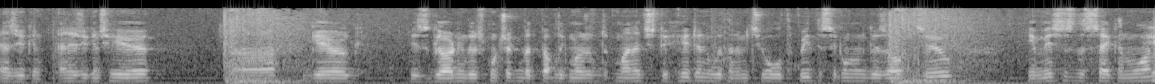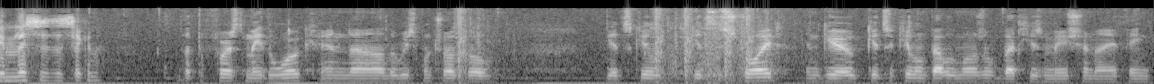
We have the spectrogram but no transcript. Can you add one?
As you can, and as you can see here, uh, Georg is guarding the respawn truck, but Pavlik managed to hit him with an M203. The second one goes off too. He misses the second one. He misses the second. But the first made the work, and uh, the respawn truck of Get Skilled gets destroyed, and Georg gets a kill on Pavlik Morozov, but his mission, I think,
